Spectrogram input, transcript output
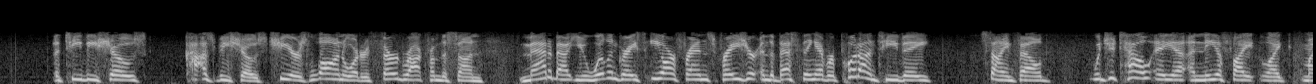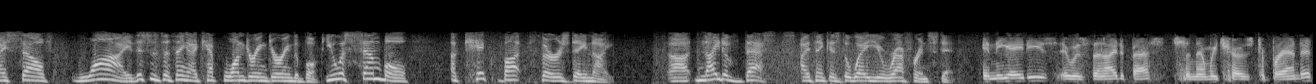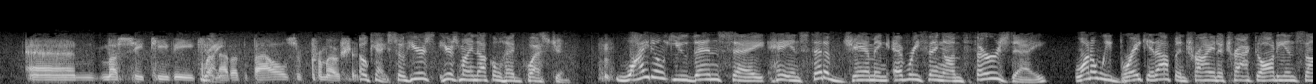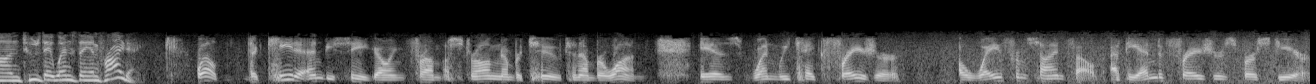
the TV shows, Cosby shows, Cheers, Law and Order, Third Rock from the Sun, Mad About You, Will and Grace, ER Friends, Frasier, and the best thing ever put on TV, Seinfeld. Would you tell a, a neophyte like myself why? This is the thing I kept wondering during the book. You assemble a kick butt Thursday night. Uh, night of bests, I think, is the way you referenced it. In the 80s, it was the night of bests, and then we chose to brand it, and Must See TV came Right. out of the bowels of promotion. Okay, so here's here's my knucklehead question. Why don't you then say, hey, instead of jamming everything on Thursday, why don't we break it up and try and attract audience on Tuesday, Wednesday, and Friday? Well, the key to NBC going from a strong number two to number one is when we take Frasier away from Seinfeld at the end of Frasier's first year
